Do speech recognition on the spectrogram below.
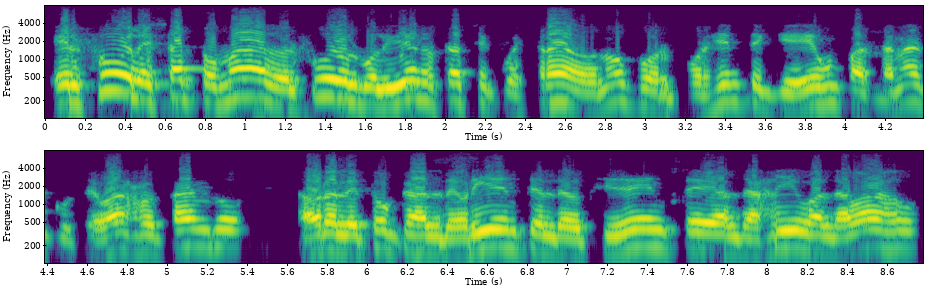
El fútbol está tomado, el fútbol boliviano está secuestrado, ¿no? Por, por gente que es un pasanaco, se va rotando, ahora le toca al de Oriente, al de Occidente, al de arriba, al de abajo.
